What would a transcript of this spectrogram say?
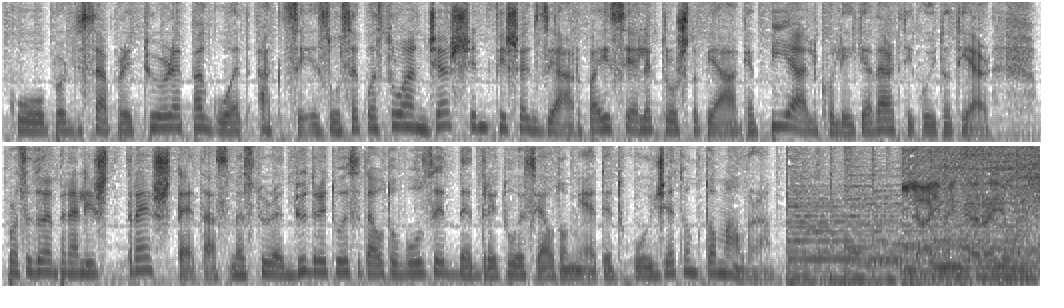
ku për disa prej tyre paguhet akcizë. U sekuestruan gjashtëqind fishekzjarrë, pajisje elektroshtëpiake, pije alkoolike dhe artikuj të tjerë. Procedohen penalisht tre shtetas, mes tyre dy drejtuesit e autobusit dhe drejtuesi i automjetit, ku u gjetën këto mallra. Lajme nga rajoni.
